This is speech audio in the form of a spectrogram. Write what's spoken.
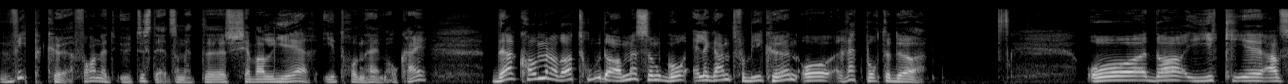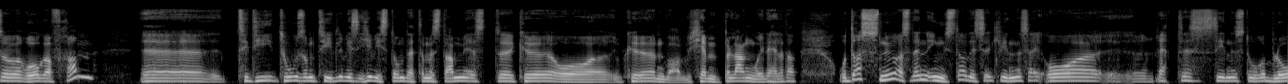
VIP-kø foran et utested som heter Chevalier i Trondheim. ok? Der kommer det da to damer som går elegant forbi køen og rett bort til døra. Og da gikk eh, altså Roger fram til de to som tydeligvis ikke visste om dette med stamgjestkø, og køen var kjempelang og i det hele tatt. Og da snur altså den yngste av disse kvinnene seg og eh, retter sine store blå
